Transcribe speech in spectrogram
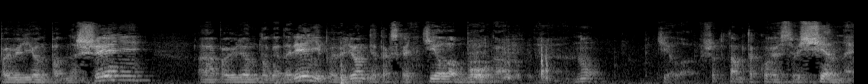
павильон подношений, э, павильон благодарений, павильон, где, так сказать, тело Бога. Э, ну, тело, что-то там такое священное.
